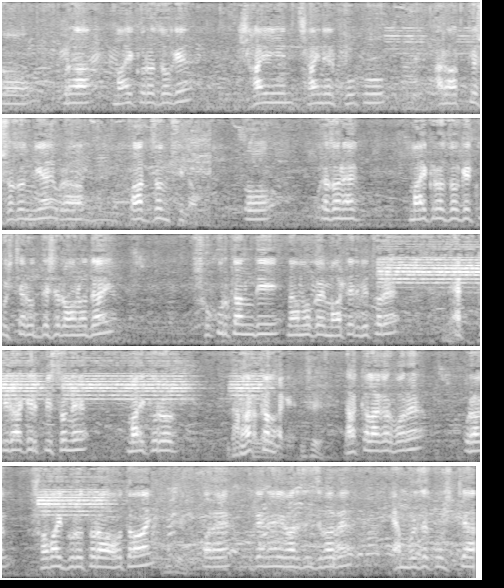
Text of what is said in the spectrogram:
তো ওরা মাইক্রো যোগে শাহিন, শাহিনের ফুপু আর আত্মীয় স্বজন নিয়ে ওরা পাঁচজন ছিল। তো ওরা যখন এক মাইক্রো যোগে কুষ্টিয়ার উদ্দেশ্যে রওনা দেয়। শুকুরকান্দি নামক ওই মাঠের ভিতরে এক ট্রাকের পিছনে মাইক্রোর ধাক্কা লাগে। ধাক্কা লাগার পরে ওরা সবাই গুরুতর আহত হয়। পরে ওখানে ইমার্জেন্সি ভাবে অ্যাম্বুলেন্সে কুষ্টিয়া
